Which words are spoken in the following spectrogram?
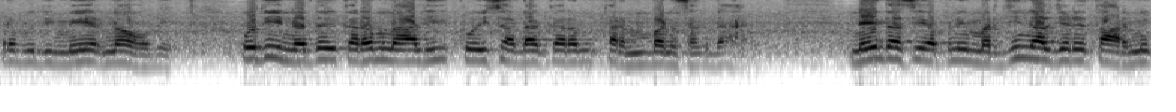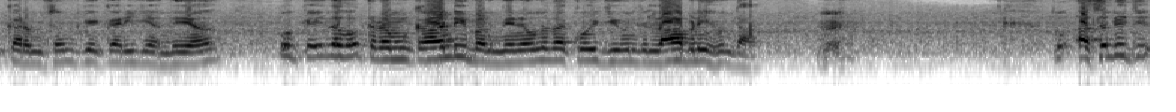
ਪ੍ਰਭੂ ਦੀ ਮਿਹਰ ਨਾ ਹੋਵੇ। ਉਹਦੀ ਨਦਰ ਕਰਮ ਨਾਲ ਹੀ ਕੋਈ ਸਾਡਾ ਕਰਮ ਧਰਮ ਬਣ ਸਕਦਾ ਹੈ। ਨਹੀਂ ਤਾਂ ਅਸੀਂ ਆਪਣੀ ਮਰਜ਼ੀ ਨਾਲ ਜਿਹੜੇ ਧਾਰਮਿਕ ਕਰਮ ਸਮਝ ਕੇ ਕਰੀ ਜਾਂਦੇ ਆ ਉਹ ਕਈ ਦਫਾ ਕਰਮਕਾਂਡ ਹੀ ਬਣਦੇ ਨੇ, ਉਹਨਾਂ ਦਾ ਕੋਈ ਜੀਵਨ 'ਚ ਲਾਭ ਨਹੀਂ ਹੁੰਦਾ। ਤੋ ਅਸਲ ਵਿੱਚ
